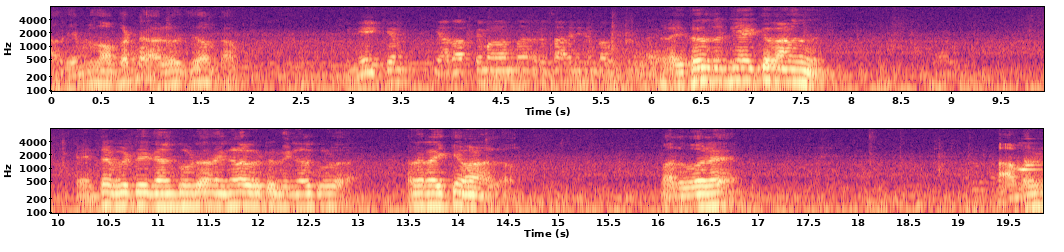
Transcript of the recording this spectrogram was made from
ആദ്യം നോക്കട്ടെ ആലോചിച്ച് നോക്കാം. പിന്നെ ഐക്യം യാഥാർത്ഥ്യമാകുന്ന ഒരു സാഹചര്യം ഉണ്ടാവും. ഇത് സുന്നി ഐക്യമാണെന്ന് എന്റെ വീട്ടിൽ ഞാൻ കൂടുക നിങ്ങളെ വീട്ടിൽ നിങ്ങൾ കൂടുക. അതൊരു ഐക്യമാണല്ലോ. അപ്പം അതുപോലെ അവരുടെ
